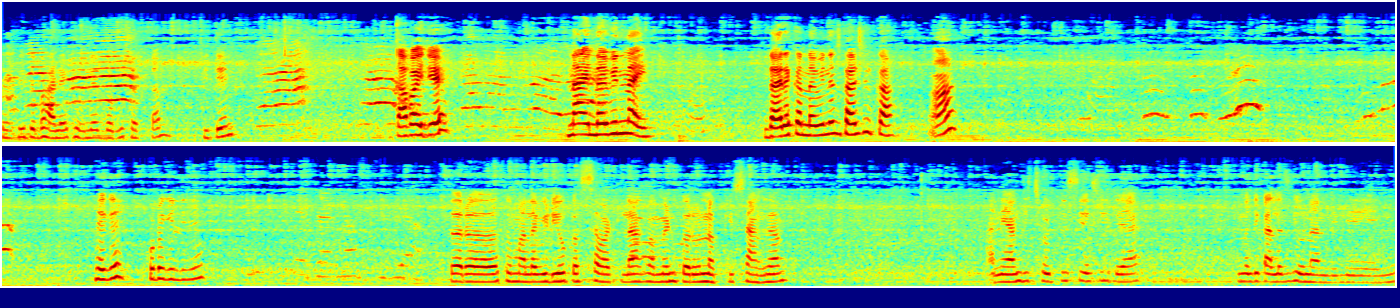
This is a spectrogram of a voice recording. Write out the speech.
तर तिथे भांडे ठेवले बघू शकता. तिथे. का पाहिजे? नाही नवीन नाही. डायरेक्ट नवीनच घालशील का? हां हे गे कुठे गेली ते? तर तुम्हाला व्हिडिओ कसा वाटला कमेंट करून नक्की सांगा. आणि आमची छोटीशी अशी बॅग म्हणजे कालच घेऊन आणलेली आहे मी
